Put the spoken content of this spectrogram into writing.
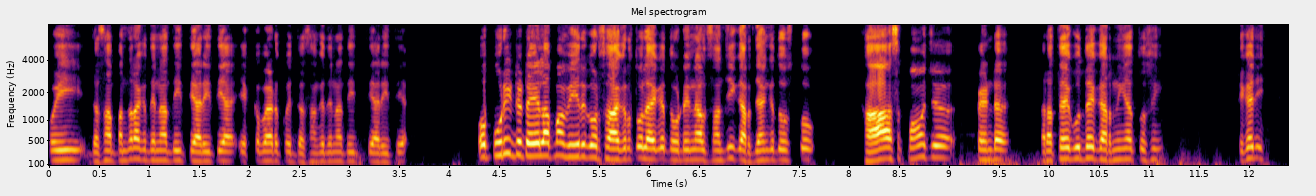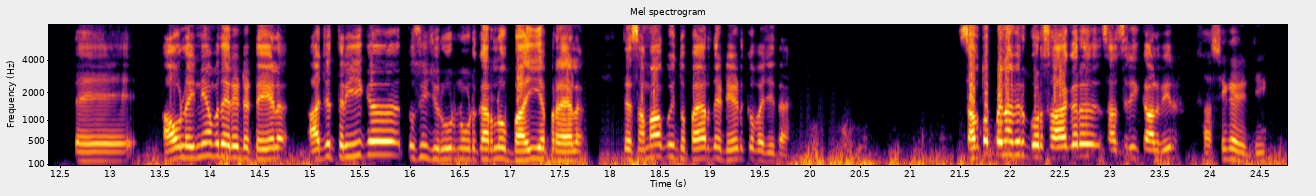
ਕੋਈ 10-15 ਕੁ ਦਿਨਾਂ ਦੀ ਤਿਆਰੀ ਤੇ ਆ, ਇੱਕ ਵੈੜ ਕੋਈ 10 ਕੁ ਦਿਨਾਂ ਦੀ ਤਿਆਰੀ ਤੇ ਆ। ਉਹ ਪੂਰੀ ਡਿਟੇਲ ਆਪਾਂ ਵੀਰ ਗੁਰਸਾਗਰ ਤੋਂ ਲੈ ਕੇ ਤੁਹਾਡੇ ਨਾਲ ਸਾਂਝੀ ਕਰ ਦਿਆਂਗੇ ਦੋਸਤੋ। ਖਾਸ ਪਹੁੰਚ ਪਿੰਡ ਰਤੇ ਗੁੱਦੇ ਕਰਨੀ ਆ ਤੁਸੀਂ, ਠੀਕ ਹੈ ਜੀ? ਤੇ ਆਓ ਲੈਂਦੇ ਆ ਵਧੇਰੇ ਡਿਟੇਲ ਅੱਜ ਤਰੀਕ ਤੁਸੀਂ ਜਰੂਰ ਨੋਟ ਕਰ ਲਓ 22 ਅਪ੍ਰੈਲ ਤੇ ਸਮਾਂ ਕੋਈ ਦੁਪਹਿਰ ਦੇ 1:30 ਵਜੇ ਦਾ। ਸਭ ਤੋਂ ਪਹਿਲਾਂ ਵੀਰ ਗੁਰਸਾਗਰ, ਸਤਿ ਸ੍ਰੀ ਅਕਾਲ ਵੀਰ। ਸਤਿ ਸ਼੍ਰੀ ਅਕਾਲ ਵੀਰ ਜੀ।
